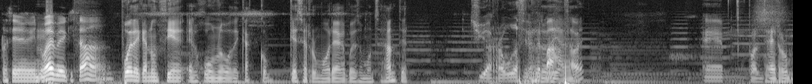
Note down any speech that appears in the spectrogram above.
Resident Evil Mm. 9 quizá. Puede que anuncien el juego nuevo de Capcom, que se rumorea que puede ser Monster Hunter. Sí, a Raúl El de paja, ¿sabes? Rum-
